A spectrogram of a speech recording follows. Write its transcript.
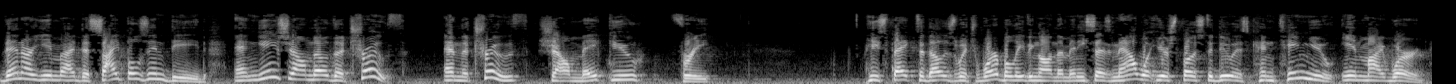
then are ye my disciples indeed, and ye shall know the truth, and the truth shall make you free. He spake to those which were believing on them, and he says, Now what you're supposed to do is continue in my word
